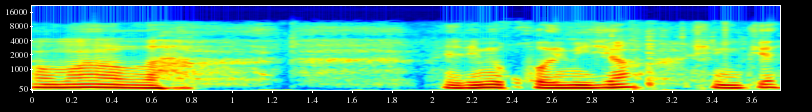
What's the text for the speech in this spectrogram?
Aman Allah'ım. Elimi koymayacağım çünkü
